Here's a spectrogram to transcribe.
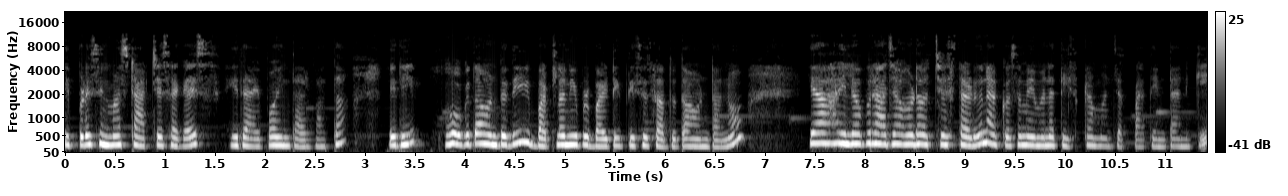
ఇప్పుడే సినిమా స్టార్ట్ చేశా గైస్ ఇది అయిపోయిన తర్వాత ఇది పోగుతా ఉంటుంది. ఈ బట్టలని ఇప్పుడు బయటికి తీసి సర్దుతా ఉంటాను. యా ఈలోపు రాజా కూడా వచ్చేస్తాడు. నా కోసం ఏమైనా తీసుకురమ్మని చెప్పా తినటానికి.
